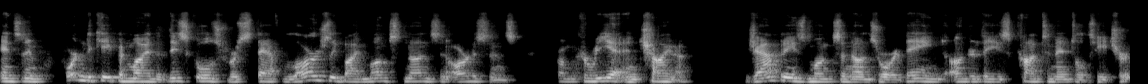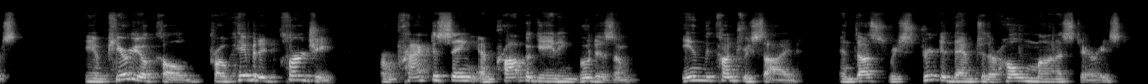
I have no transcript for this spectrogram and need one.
And it's important to keep in mind that these schools were staffed largely by monks, nuns, and artisans from Korea and China. Japanese monks and nuns were ordained under these continental teachers. The imperial code prohibited clergy from practicing and propagating Buddhism in the countryside and thus restricted them to their home monasteries.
